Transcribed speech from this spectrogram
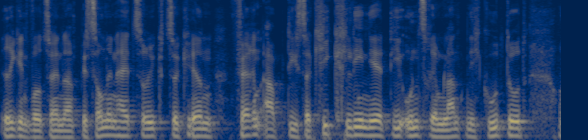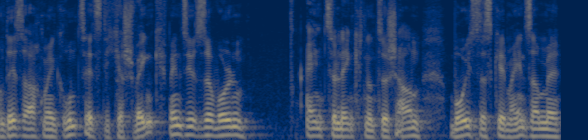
irgendwo zu einer Besonnenheit zurückzukehren, fernab dieser Kicklinie, die unserem Land nicht gut tut. Und das ist auch mein grundsätzlicher Schwenk, wenn Sie so wollen einzulenken und zu schauen, wo ist das Gemeinsame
